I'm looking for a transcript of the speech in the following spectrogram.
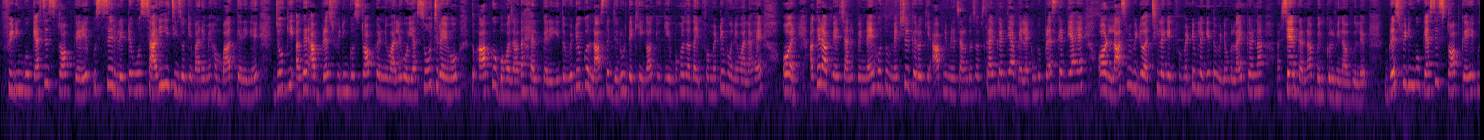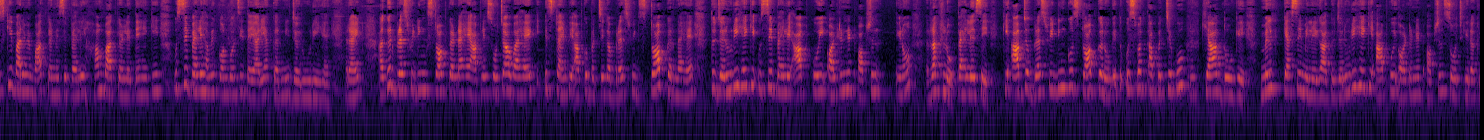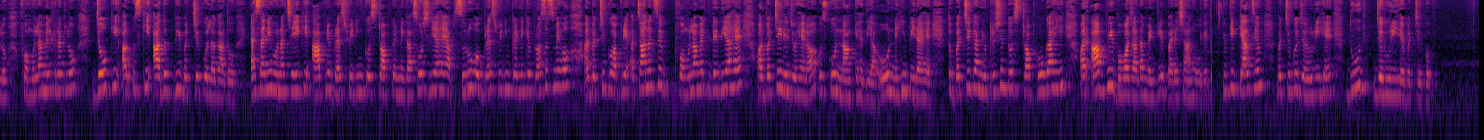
फीडिंग को कैसे स्टॉप करें, उससे रिलेटेड वो सारी ही चीज़ों के बारे में हम बात करेंगे, जो कि अगर आप ब्रेस्ट फीडिंग को स्टॉप करने वाले हो या सोच रहे हो तो आपको बहुत ज़्यादा हेल्प करेगी। तो वीडियो को लास्ट तक ज़रूर देखिएगा, क्योंकि ये बहुत ज़्यादा इन्फॉर्मेटिव होने वाला है। और अगर आप मेरे चैनल पे नए हो तो मेक श्योर sure करो कि आपने मेरे चैनल को सब्सक्राइब कर दिया बेल आइकन को प्रेस कर दिया है और लास्ट में वीडियो अच्छी लगे इन्फॉर्मेटिव लगे तो वीडियो को लाइक करना और शेयर करना बिल्कुल भी ना भूले। ब्रेस्ट फीडिंग को कैसे स्टॉप करें उसके बारे में बात करने से पहले हम बात कर लेते हैं कि उससे पहले हमें कौन कौन सी तैयारियाँ करनी ज़रूरी है राइट अगर ब्रेस्ट फीडिंग स्टॉप करना है, आपने सोचा हुआ है कि इस टाइम पे आपको बच्चे का ब्रेस्ट फ़ीड स्टॉप करना है तो ज़रूरी है कि उससे पहले आप कोई ऑल्टरनेट ऑप्शन यू नो रख लो पहले से कि आप जब ब्रेस्ट फीडिंग को स्टॉप करोगे तो उस वक्त आप बच्चे को क्या दोगे? मिल्क कैसे मिलेगा? तो ज़रूरी है कि आप कोई ऑल्टरनेट ऑप्शन सोच के रख लो। फॉर्मूला मिल्क रख लो, जो कि और उसकी आदत भी बच्चे को लगा दो। ऐसा नहीं होना चाहिए कि आपने ब्रेस्ट फीडिंग को स्टॉप करने का सोच लिया है। आप शुरू हो ब्रेस्ट फीडिंग करने के प्रोसेस में हो और बच्चे को आपने अचानक से फॉर्मूला मिल्क दे दिया है और बच्चे ने जो है ना, उसको ना कह दिया, वो नहीं पी रहा है। तो बच्चे का न्यूट्रिशन तो स्टॉप होगा ही और आप भी बहुत ज़्यादा मेंटली परेशान हो गए तो क्योंकि कैल्शियम बच्चे को ज़रूरी है दूध ज़रूरी है बच्चे को।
